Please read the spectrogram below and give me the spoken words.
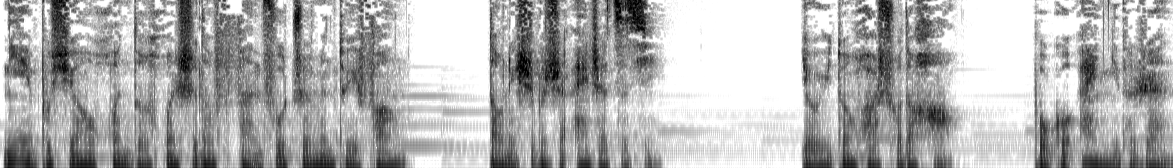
你也不需要患得患失的反复追问对方，到底是不是爱着自己。有一段话说得好：，不够爱你的人，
